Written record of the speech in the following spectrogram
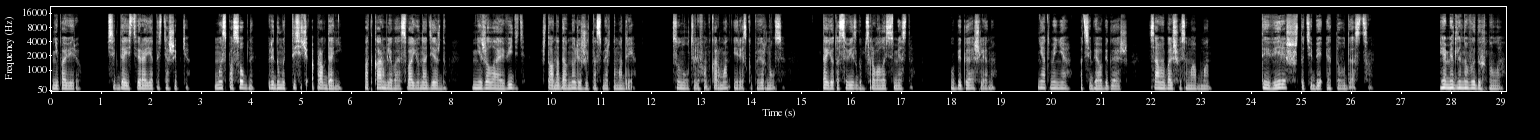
не поверю. Всегда есть вероятность ошибки. Мы способны придумать тысячи оправданий, подкармливая свою надежду, не желая видеть, что она давно лежит на смертном одре. Сунул телефон в карман и резко повернулся. Тойота с визгом сорвалась с места. Убегаешь, Лена. Не от меня, от себя убегаешь. Самый большой самообман. Ты веришь, что тебе это удастся. Я медленно выдохнула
